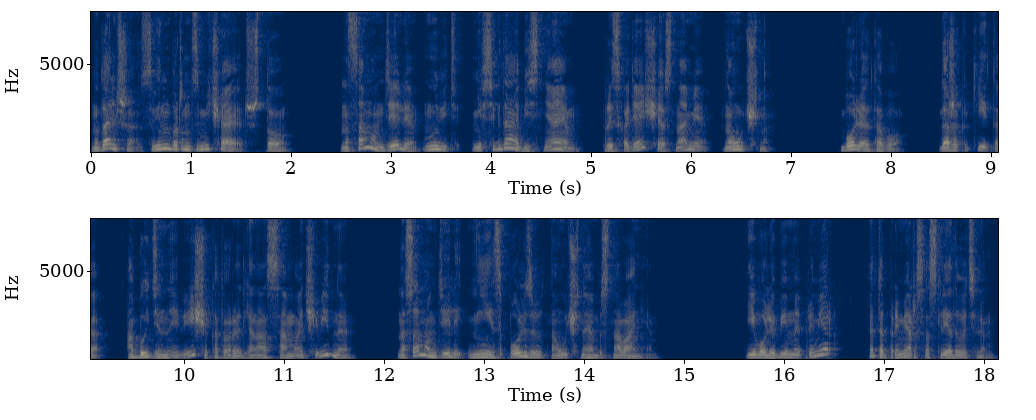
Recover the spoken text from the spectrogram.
Но дальше Свинберн замечает, что на самом деле мы ведь не всегда объясняем происходящее с нами научно. Более того, даже какие-то обыденные вещи, которые для нас самые очевидные, на самом деле не используют научное обоснование. Его любимый пример – это пример со следователем,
